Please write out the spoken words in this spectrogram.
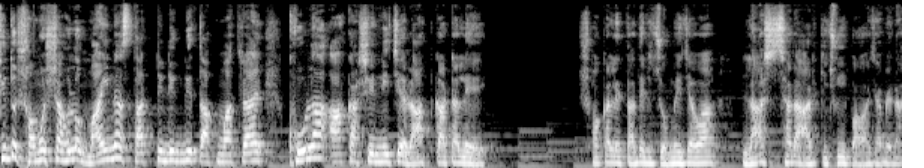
কিন্তু সমস্যা হলো মাইনাস থার্টি ডিগ্রি তাপমাত্রায় খোলা আকাশের নিচে রাত কাটালে সকালে তাদের জমে যাওয়া লাশ ছাড়া আর কিছুই পাওয়া যাবে না।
